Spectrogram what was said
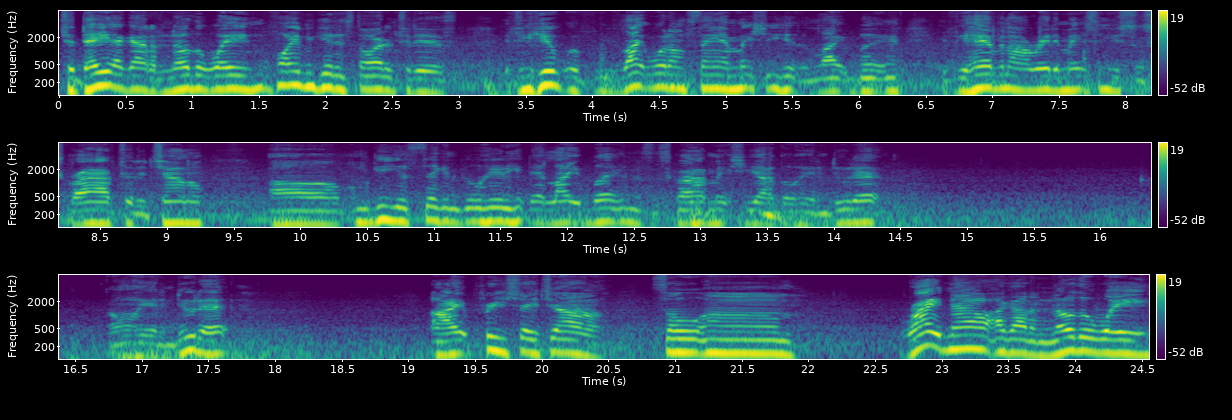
today I got another way. Before even getting started to this, if you hear, if you like what I'm saying, make sure you hit the like button. If you haven't already, make sure you subscribe to the channel. Um, I'm gonna give you a second to go ahead and hit that like button and subscribe. Make sure y'all go ahead and do that. Go ahead and do that. Right, appreciate y'all. So, um, right now I got another way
